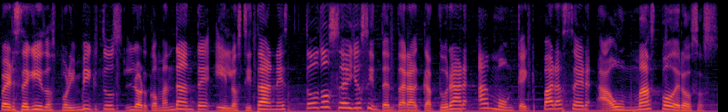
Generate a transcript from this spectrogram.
Perseguidos por Invictus, Lord Comandante y los Titanes, todos ellos intentarán capturar a Mooncake para ser aún más poderosos.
